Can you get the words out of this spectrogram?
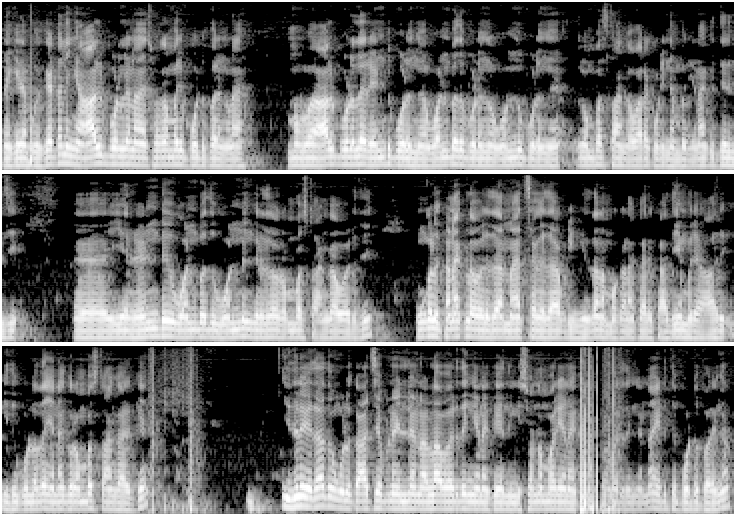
எனக்கு நமக்கு கேட்டால் நீங்கள் ஆள் போர்டில் நான் சொல்கிற மாதிரி போட்டு பாருங்களேன். நம்ம ஆள் போர்டில் ரெண்டு போடுங்க ஒன்பது போடுங்க ஒன்று போடுங்க. ரொம்ப ஸ்ட்ராங்காக வரக்கூடிய நம்பர் எனக்கு தெரிஞ்சு ரெண்டு ஒன்பது ஒன்றுங்கிறதுலாம் ரொம்ப ஸ்ட்ராங்காக வருது. உங்களுக்கு கணக்கில் வருதா மேட்ச் ஆகுதா அப்படிங்கிறது தான் நம்ம கணக்காக இருக்குது. அதே மாதிரி ஆறு. இதுக்குள்ளே தான் எனக்கு ரொம்ப ஸ்ட்ராங்காக இருக்குது இதில் ஏதாவது உங்களுக்கு ஆட்சேபணம் இல்லை நல்லா வருதுங்க எனக்கு நீங்கள் சொன்ன மாதிரி எனக்கு கணக்கு வருதுங்கன்னா எடுத்து போட்டு பாருங்கள்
